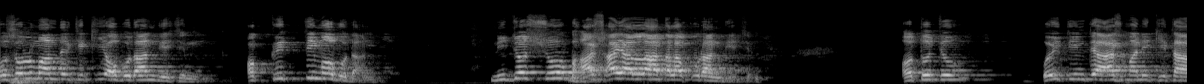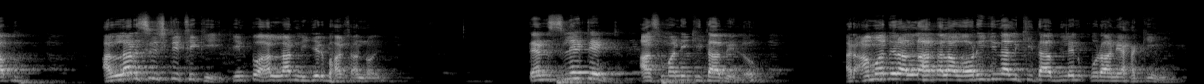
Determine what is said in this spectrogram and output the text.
মুসলমানদেরকে কি অবদান দিয়েছেন? অকৃত্রিম অবদান। নিজস্ব ভাষায় আল্লাহ তালা কোরআন দিয়েছেন। অথচ ওই তিনটে আসমানি কিতাব আল্লাহর সৃষ্টি ঠিকই, কিন্তু আল্লাহর নিজের ভাষা নয়। ট্রান্সলেটেড আসমানি কিতাব এলো। আর আমাদের আল্লাহ তালা অরিজিনাল কিতাব দিলেন কোরআনে হাকিম।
